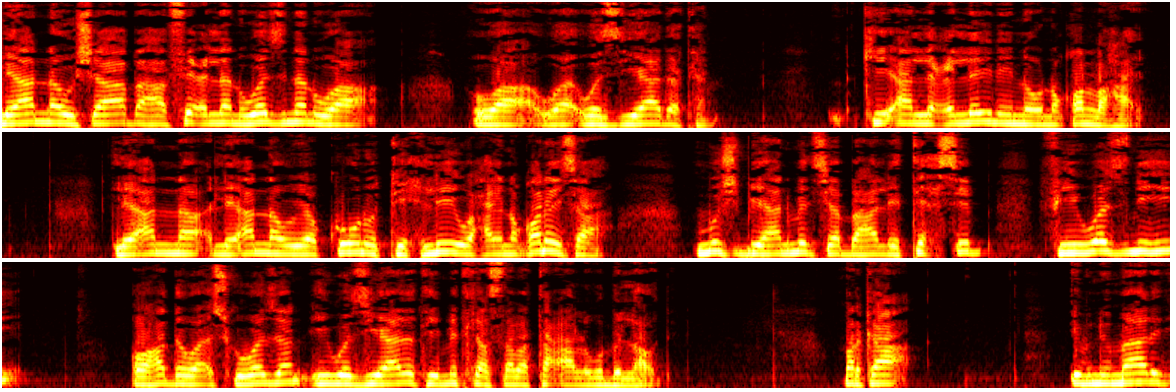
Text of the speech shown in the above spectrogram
liannahu shaabaha ficlan wasnan wa wa ziyaadatan. Kii aan la cilaynayn u noqon lahay. Liannahu yakuunu tixlii waxay noqonaysaa mushbihan mid shabaha litixsib fii wasnihi oo hadda waa isku wasan iyo wa ziyaadatihi mid kastaba ta a lagu bilowday. Marka ibnu maalik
